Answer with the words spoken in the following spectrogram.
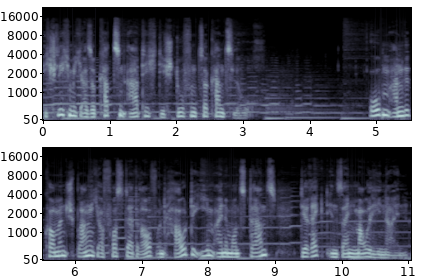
Ich schlich mich also katzenartig die Stufen zur Kanzel hoch. Oben angekommen, sprang ich auf Foster drauf und haute ihm eine Monstranz direkt in sein Maul hinein.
